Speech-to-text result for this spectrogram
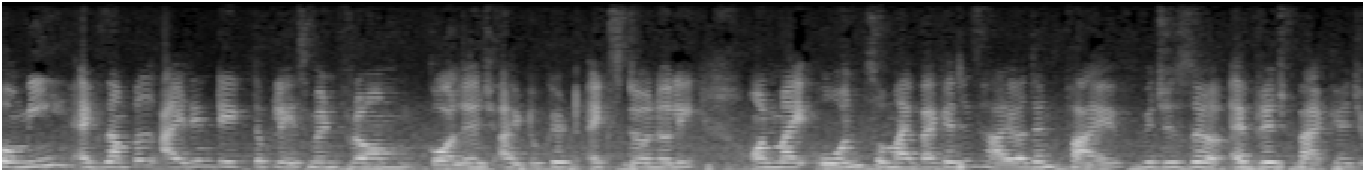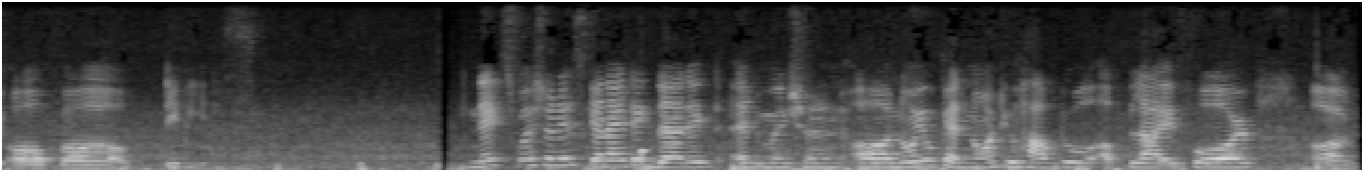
For me example i didn't take the placement from college. I took it externally on my own. So my package is higher than 5 which is the average package of uh, DBS next question is can i take direct admission? Uh, no you cannot. You have to apply for uh,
